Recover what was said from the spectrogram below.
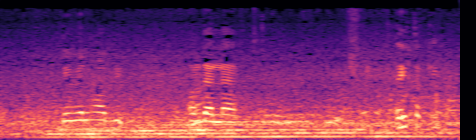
they will have it on the left. It's okay.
